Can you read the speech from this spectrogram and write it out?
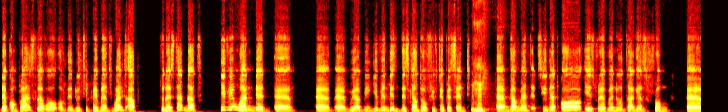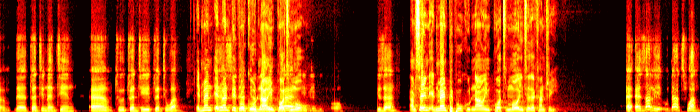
the compliance level of the duty payments went up to the extent that even when the um, uh, uh, we have been given this discount of 50%, percent mm hmm um, government exceeded all its revenue targets from um, the 2019 um, to 2021. It meant, it meant people could now import more. You said? I'm saying it meant people could now import more into the country. Uh, exactly. That's one.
